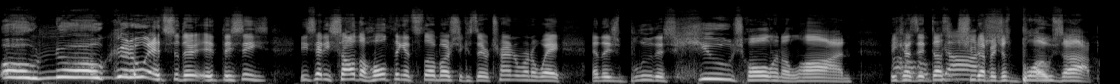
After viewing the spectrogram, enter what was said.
oh no get away and so they they see he said he saw the whole thing in slow motion because they were trying to run away and they just blew this huge hole in a lawn because Oh, it doesn't shoot up it just blows up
